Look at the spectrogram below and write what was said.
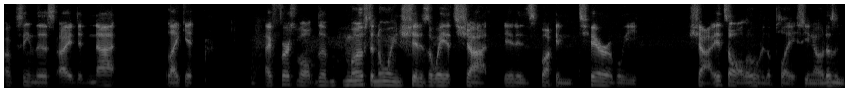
I've seen this, I did not like it. I first of all, the most annoying shit is the way it's shot. It is fucking terribly shot. It's all over the place. You know, it doesn't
